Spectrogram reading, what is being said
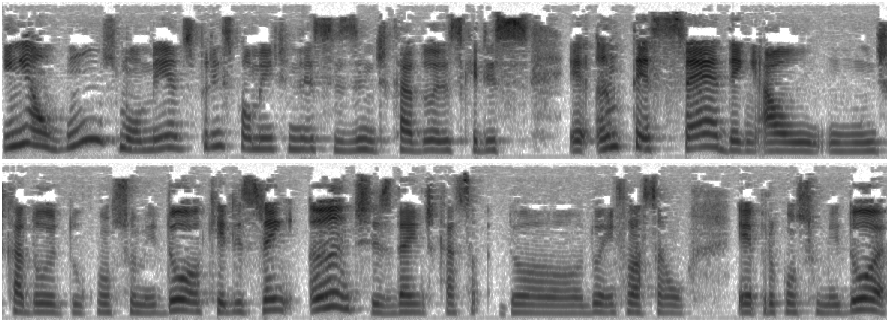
Em alguns momentos, principalmente nesses indicadores que eles eh, antecedem ao indicador do consumidor, que eles vêm antes da indicação do, da inflação eh, para o consumidor,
